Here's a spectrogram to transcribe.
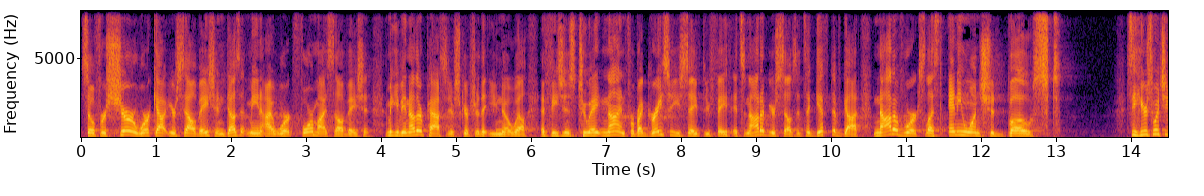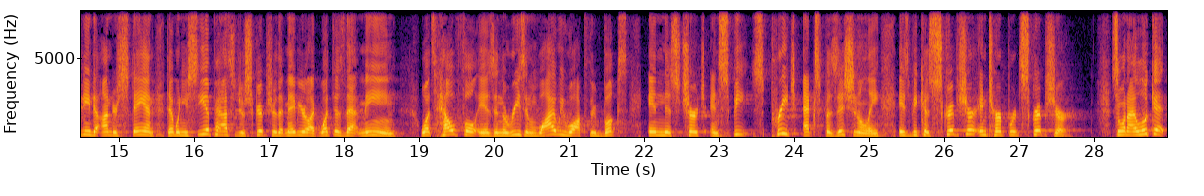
So, for sure, work out your salvation doesn't mean I work for my salvation. Let me give you another passage of Scripture that you know well Ephesians 2 8 and 9. For by grace are you saved through faith. It's not of yourselves, it's a gift of God, not of works, lest anyone should boast. See, here's what you need to understand that when you see a passage of Scripture that maybe you're like, what does that mean? What's helpful is, and the reason why we walk through books in this church and speak, preach expositionally is because Scripture interprets Scripture. So when I look at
